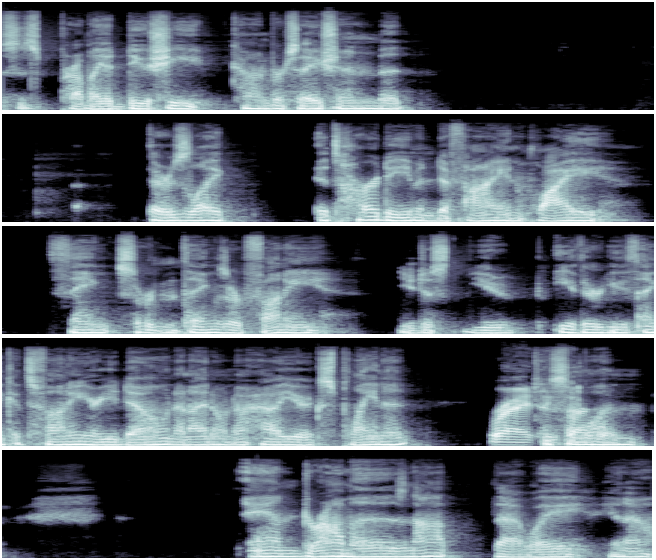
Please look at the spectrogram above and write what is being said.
this is probably a douchey conversation, but there's like, it's hard to even define why think certain things are funny. You just, you either you think it's funny or you don't, and I don't know how you explain it Right. to someone. And drama is not that way, you know.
